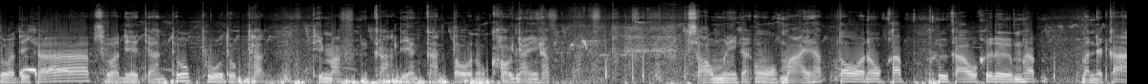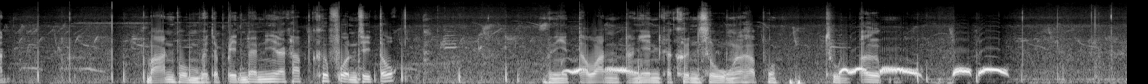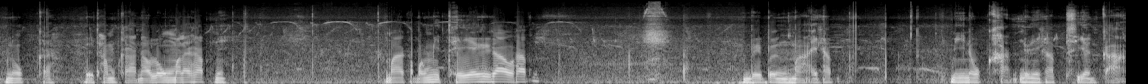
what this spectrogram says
สวัสดีครับ สวัสดีอาจารย์ทุกผู้ทุกท่านที่มักในการเลี้ยงการโตนกเขาใหญ่ครับเสาร์มอนี้ก็ออกหมายครับ โตนกครับ คือเก่าคือเดิมครับ บรรยากาศบ้านผมก็จะเป็นแบบนี้นะครับ คือฝนสิตกวันนี้ตะวันตะเย็นก็ขึ้นสูงแล้วครับผมสูงเติบ นกก็เลยทำการเอาลงมาแล้วครับนี่ มากับบังมิดเทคือเก่าครับ ไปเบิ่งหมายครับ มีนกขันอยู่นี่ครับ เสียงกลาง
